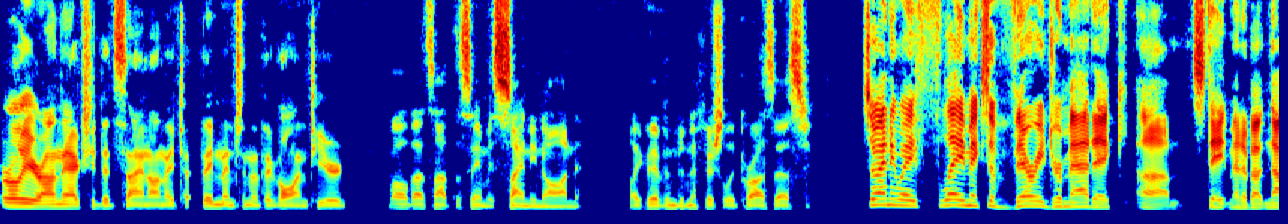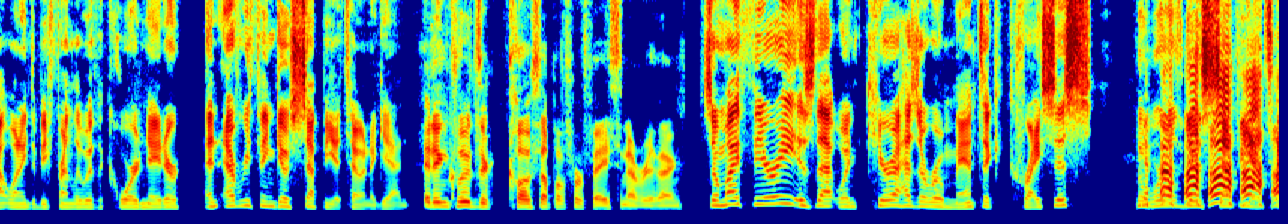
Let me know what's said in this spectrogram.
Earlier on, they actually did sign on. They t- they mentioned that they volunteered. Well, that's not the same as signing on. Like they haven't been officially processed. So anyway, Flay makes a very dramatic um, statement about not wanting to be friendly with the coordinator, and everything goes sepia tone again. It includes a close up of her face and everything. So my theory is that when Kira has a romantic crisis, the world goes sepia tone.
